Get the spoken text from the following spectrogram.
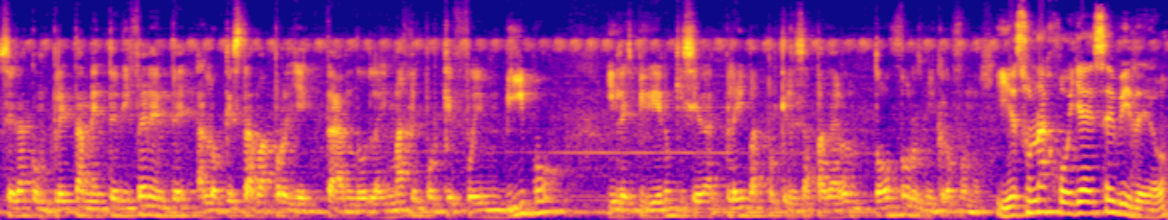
será completamente diferente a lo que estaba proyectando la imagen porque fue en vivo y les pidieron que hicieran playback porque les apagaron todos los micrófonos. Y es una joya ese video,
